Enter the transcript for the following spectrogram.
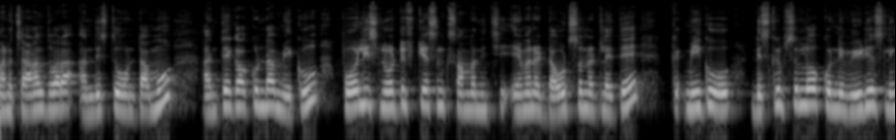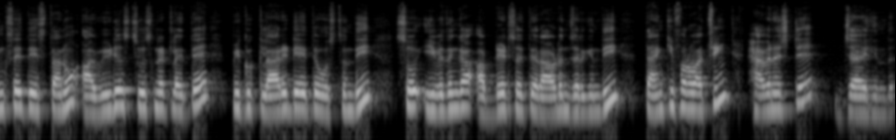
మన ఛానల్ ద్వారా అందిస్తూ ఉంటాము. అంతేకాకుండా మీకు పోలీస్ నోటిఫికేషన్కి సంబంధించి ఏమైనా డౌట్స్ ఉన్నట్లయితే మీకు డిస్క్రిప్షన్లో కొన్ని వీడియోస్ లింక్స్ అయితే ఇస్తాను. ఆ వీడియోస్ చూసినట్లయితే మీకు క్లారిటీ అయితే వస్తుంది. సో ఈ విధంగా అప్డేట్స్ అయితే రావడం జరిగింది. Thank you for watching. Have a next day. Jai Hind.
